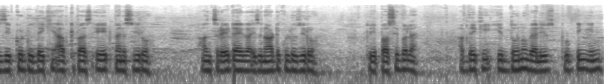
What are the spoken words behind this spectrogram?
is equal to देखिए आपके पास eight minus zero answer eight आएगा is not equal to zero तो ये पॉसिबल है। अब देखिए ये दोनों वैल्यूज़ पुटिंग इन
